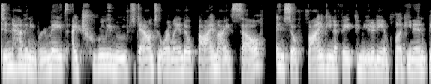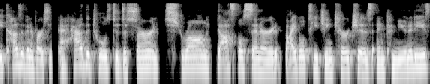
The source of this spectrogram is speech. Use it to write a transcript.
didn't have any roommates. I truly moved down to Orlando by myself. And so finding a faith community and plugging in because of InterVarsity, I had the tools to discern strong gospel centered Bible teaching churches and communities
